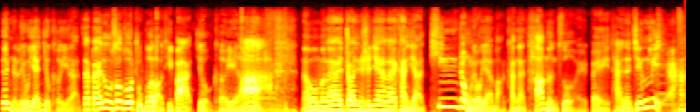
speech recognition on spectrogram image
跟着留言就可以了，在百度搜索主播老 T 八就可以啦。那我们来抓紧时间来看一下听众留言吧，看看他们作为备胎的经历啊。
